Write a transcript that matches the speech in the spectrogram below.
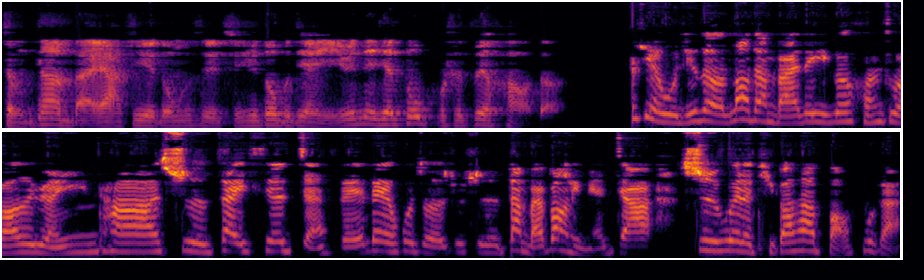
整蛋白呀这些东西，其实都不建议，因为那些都不是最好的。而且我觉得酪蛋白的一个很主要的原因，它是在一些减肥类或者就是蛋白棒里面加，是为了提高它的饱腹感。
